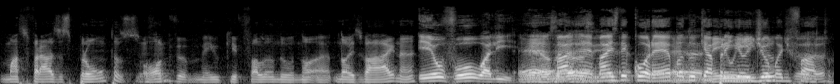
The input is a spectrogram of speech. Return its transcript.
umas frases prontas, Uhum. óbvio, meio que falando "nó- nós vai, né? Eu vou ali. É, os Ma- negócios é mais decoreba é, do que aprender o idioma de aham. fato.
